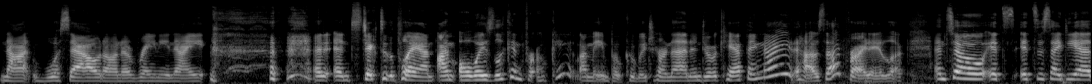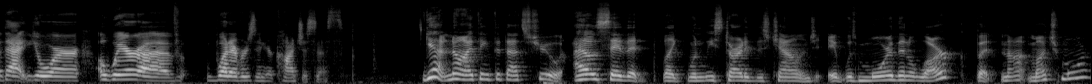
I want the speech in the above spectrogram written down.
not wuss out on a rainy night. and, and stick to the plan. I'm always looking for okay. I mean, but could we turn that into a camping night? How's that Friday look? And so it's it's this idea that you're aware of whatever's in your consciousness. Yeah, no, I think that that's true. I always say that, like, when we started this challenge, it was more than a lark, but not much more.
